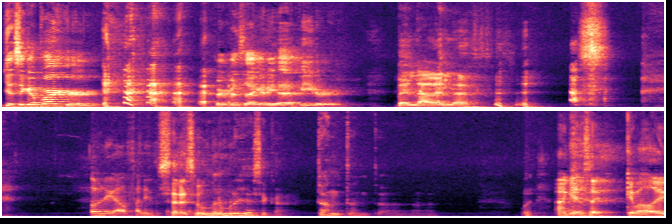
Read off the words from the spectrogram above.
Jessica Parker. pero pensaba que era hija de Peter. ¿Verdad, verdad? Obligado feliz. ¿Será el segundo nombre de Jessica? Tan, tan, tan. Ah, que sé, que va a dar-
